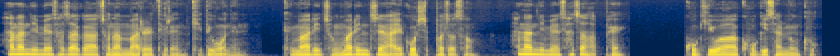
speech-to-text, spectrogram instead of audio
하나님의 사자가 전한 말을 들은 기드온은 그 말이 정말인지 알고 싶어져서 하나님의 사자 앞에 고기와 고기 삶은 국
